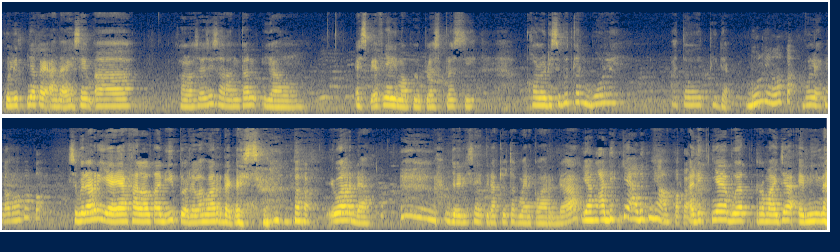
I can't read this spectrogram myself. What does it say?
kulitnya kayak anak SMA kalau saya sih sarankan yang SPF-nya 50 plus plus sih. Kalau disebutkan boleh atau tidak? Boleh lah kak. boleh. Nggak apa-apa kok. Sebenarnya yang halal tadi itu adalah Wardah guys Wardah Jadi saya tidak cocok merek Wardah Yang adiknya adiknya apa kak? Adiknya buat remaja Emina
